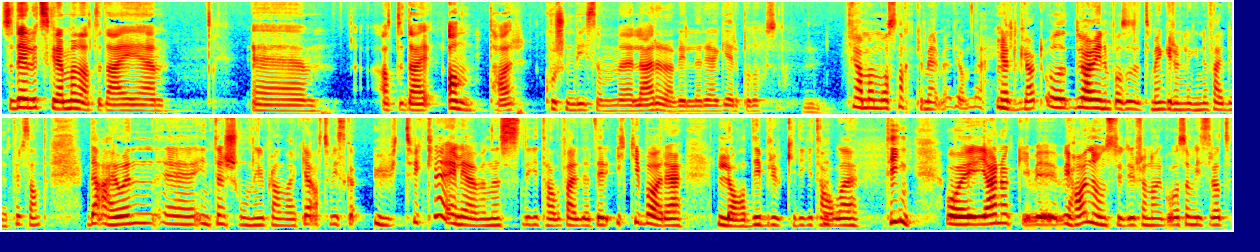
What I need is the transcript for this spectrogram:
Så det er jo litt skremmende at de eh, eh, At de antar hvordan vi som lærere vil reagere på det også. Mm. Ja, man må snakke mer med dem om det. Helt mm. klart. Og du er jo inne på dette med grunnleggende ferdigheter. sant? Det er jo en eh, intensjon i planverket at vi skal utvikle elevenes digitale ferdigheter, ikke bare la de bruke digitale ting. Og nok, vi, vi, har noen studier fra Norge også som viser at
